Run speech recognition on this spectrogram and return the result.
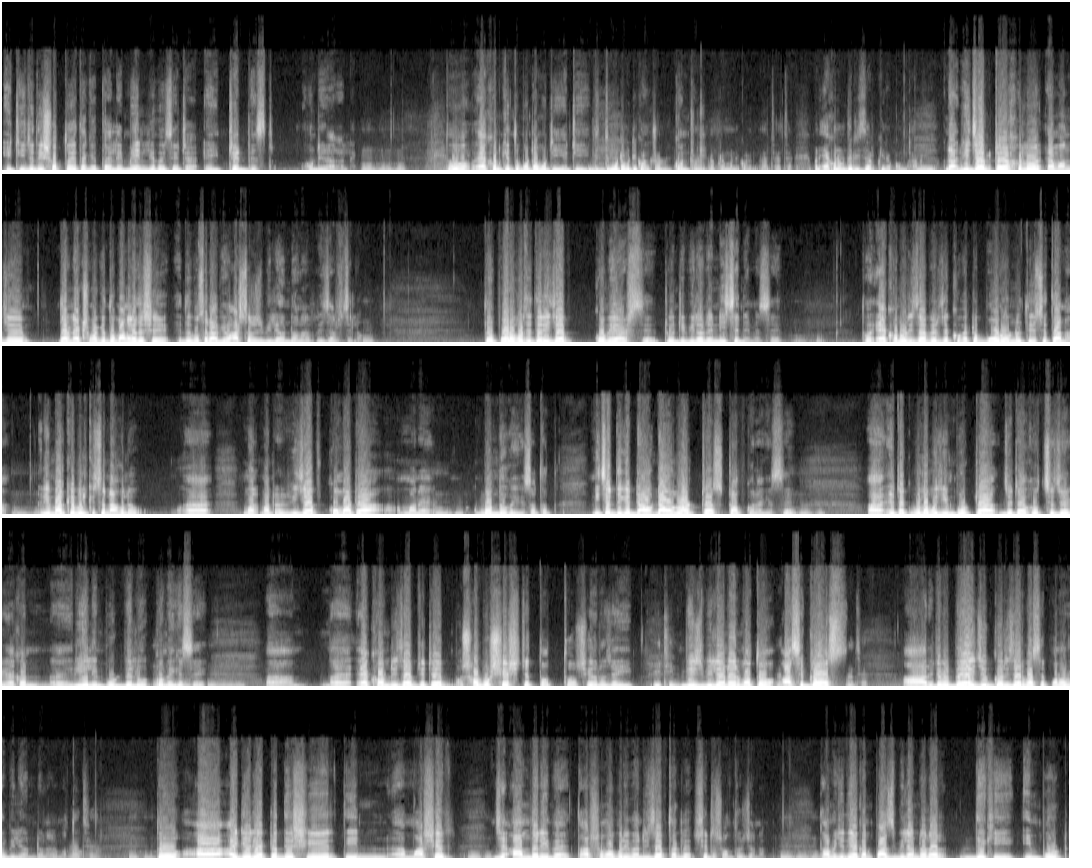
এটি যদি সত্য হয়ে থাকে তাহলে মেইনলি হয়েছে এটা এই ট্রেড বেসড হুন্ডির আড়ালে। তো এখন কিন্তু মোটামুটি এটি মোটামুটি কন্ট্রোল Control. আপনার মনে করেন। আচ্ছা আচ্ছা। মানে এখন আমাদের রিজার্ভ কীরকম? আমি না রিজার্ভটা হলো এমন যে ধরেন একসময় কিন্তু বাংলাদেশে এই দুই বছর আগেও আটচল্লিশ বিলিয়ন ডলার রিজার্ভ ছিল। তো পরবর্তীতে রিজার্ভ কমে আসছে টোয়েন্টি বিলিয়নের নিচে নেমেছে। তো এখনও রিজার্ভের যে খুব একটা বড় উন্নতি হচ্ছে তা না। রিমার্কেবল কিছু না হলেও রিজার্ভ কমাটা মানে বন্ধ হয়ে গেছে। অর্থাৎ নিচের দিকে ডাউনওয়ার্ডটা স্টপ করা গেছে। এটা বললাম ওই যে ইম্পোর্টটা যেটা হচ্ছে যে এখন রিয়েল ইম্পোর্ট ভ্যালু কমে গেছে। এখন রিজার্ভ যেটা সর্বশেষ যে তথ্য সে অনুযায়ী বিশ বিলিয়নের মতো আছে গ্রস আচ্ছা। আর এটা ব্যয়যোগ্য রিজার্ভ আছে পনেরো বিলিয়ন ডলার মতো। আচ্ছা। তো আইডিয়ালি একটা দেশের তিন মাসের যে আমদানি ব্যয় তার সম পরিমাণ রিজার্ভ থাকলে সেটা সন্তোষজনক। তো আমি যদি এখন পাঁচ বিলিয়ন ডলার দেখি ইম্পোর্ট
